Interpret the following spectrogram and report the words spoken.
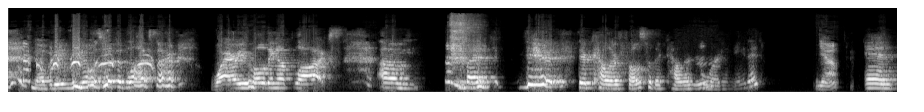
Nobody even knows what the blocks are. Why are you holding up blocks? Um, but they're they're colorful, so they're color mm-hmm. coordinated. Yeah. And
